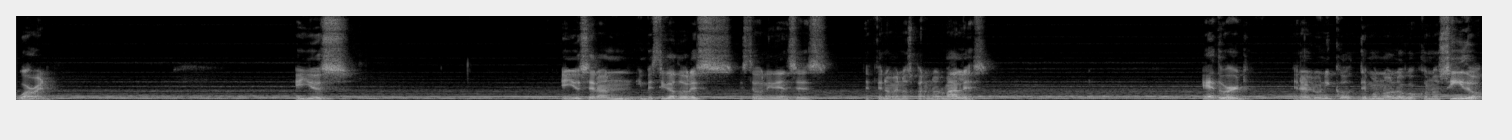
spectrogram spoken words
Warren. Ellos ellos eran investigadores estadounidenses de fenómenos paranormales. Edward era el único demonólogo conocido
